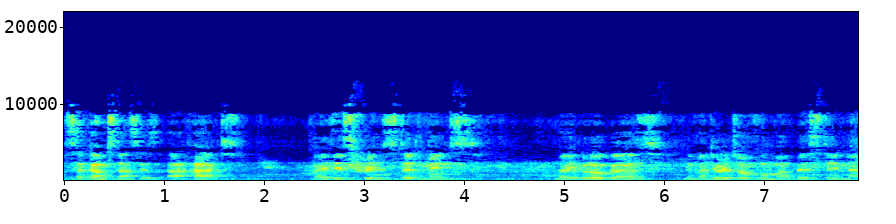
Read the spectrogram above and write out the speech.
circumstances, are hurt by these fringe statements by bloggers, the majority of whom are based in uh,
